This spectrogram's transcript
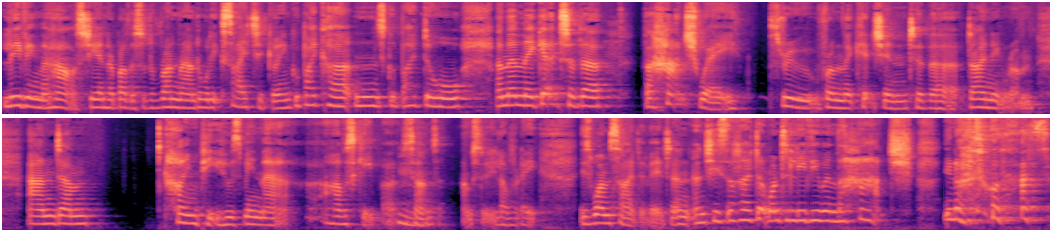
leaving the house, she and her brother sort of run around all excited, going, goodbye curtains, goodbye door. And then they get to the, the hatchway through from the kitchen to the dining room. And um, who's been their housekeeper, mm. sounds absolutely lovely, is one side of it. And, and she said, I don't want to leave you in the hatch. You know, so that's,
